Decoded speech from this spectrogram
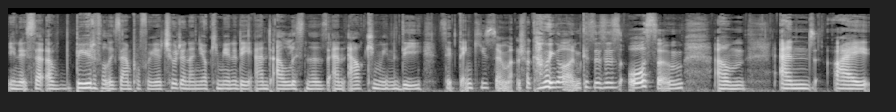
you know set a beautiful example for your children and your community and our listeners and our community. So thank you so much for coming on because this is awesome. Um, and i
